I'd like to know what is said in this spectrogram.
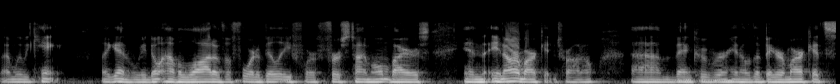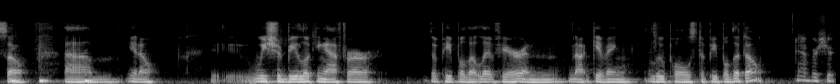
I mean, we can't again, we don't have a lot of affordability for first-time home buyers in in our market in Toronto, um, Vancouver, you know, the bigger markets. So, um, you know, we should be looking after our, the people that live here and not giving loopholes to people that don't. Yeah, for sure.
